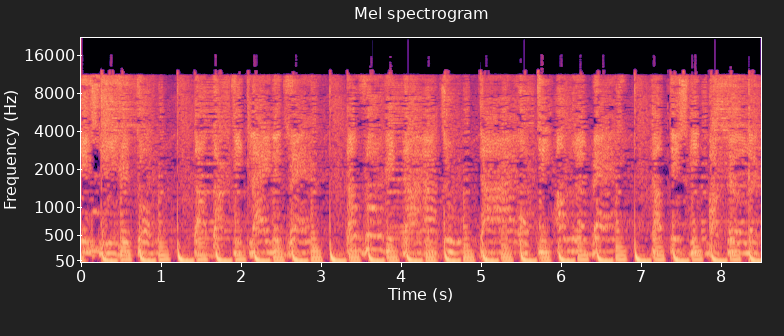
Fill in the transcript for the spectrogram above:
eens vliegen kon, dat dacht die kleine dwerg. Dan vloog ik naar haar toe, daar op die andere berg. Dat is niet makkelijk,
